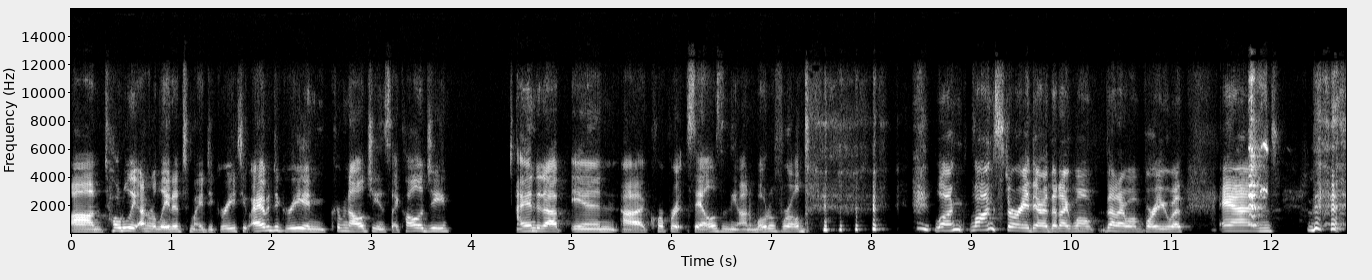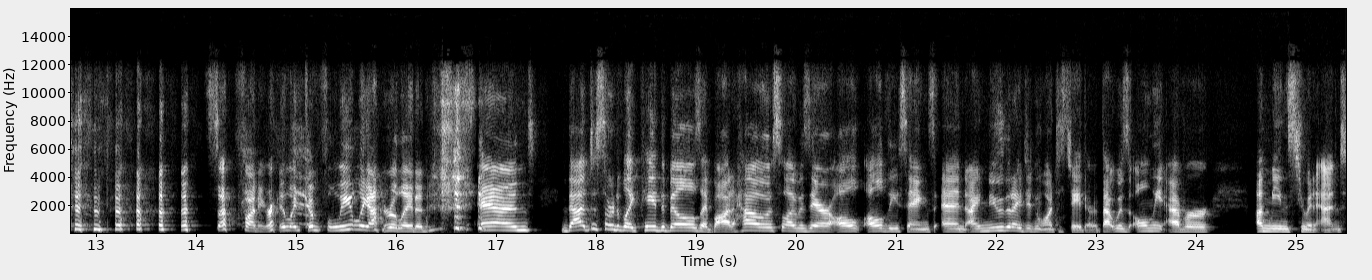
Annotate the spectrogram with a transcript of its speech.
um, totally unrelated to my degree. Too, I have a degree in criminology and psychology. I ended up in uh, corporate sales in the automotive world. long long story there that I won't that I won't bore you with, and. so funny, right? Like completely unrelated. And that just sort of like paid the bills. I bought a house while I was there, all, all these things. And I knew that I didn't want to stay there. That was only ever a means to an end.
